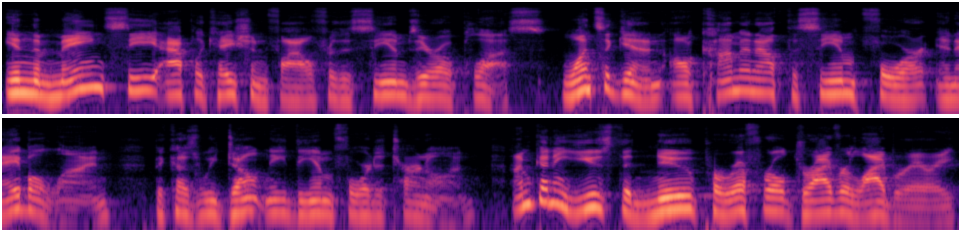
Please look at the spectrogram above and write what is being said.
In the main C application file for the CM0 Plus, once again, I'll comment out the CM4 enable line because we don't need the M4 to turn on. I'm going to use the new peripheral driver library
